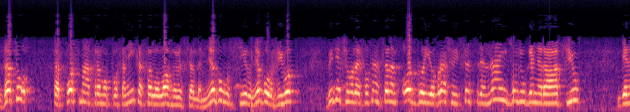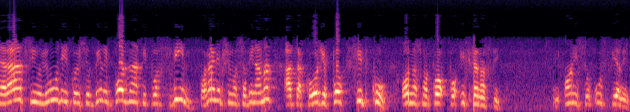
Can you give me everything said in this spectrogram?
Zato kad posmatramo poslanika sallallahu alaihi sallam, njegovu siru, njegov život, vidjet ćemo da je poslanik sallam odgojio braću i sestre najbolju generaciju, generaciju ljudi koji su bili poznati po svim, po najljepšim osobinama, a također po sitku, odnosno po, po iskrenosti. I oni su uspjeli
